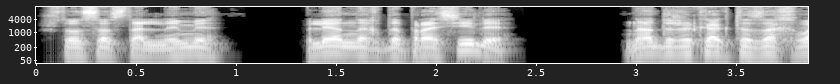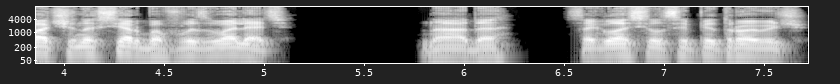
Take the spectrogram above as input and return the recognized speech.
Что с остальными? Пленных допросили? Надо же как-то захваченных сербов вызволять. Надо, согласился Петрович.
